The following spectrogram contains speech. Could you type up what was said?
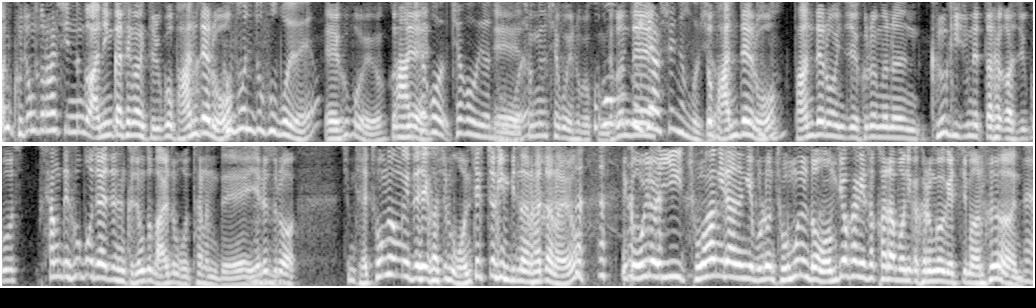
아니 그 정도는 할 수 있는 거 아닌가 생각이 들고 반대로 아, 그분도 후보예요? 예, 후보예요. 근데 아, 최고 최고위원 예, 후보요? 청년 최고위원 후보 겁니다. 그런데 얘기할 수 있는 거죠. 또 반대로 음. 반대로 이제 그러면은 그 기준에 따라 가지고 상대 후보자에 대해서는 그 정도 말도 못 하는데 예를 들어 지금 대통령에 대해 가지고 원색적인 비난을 하잖아요. 그러니까 오히려 이 조항이라는 게 물론 조문을 더 엄격하게 해석하다 보니까 그런 거겠지만은 네.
